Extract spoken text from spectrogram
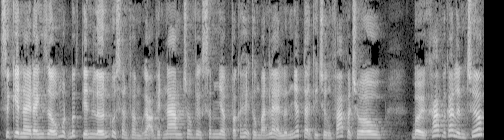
Sự kiện này đánh dấu một bước tiến lớn của sản phẩm gạo Việt Nam trong việc xâm nhập vào các hệ thống bán lẻ lớn nhất tại thị trường Pháp và châu Âu. Bởi khác với các lần trước,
